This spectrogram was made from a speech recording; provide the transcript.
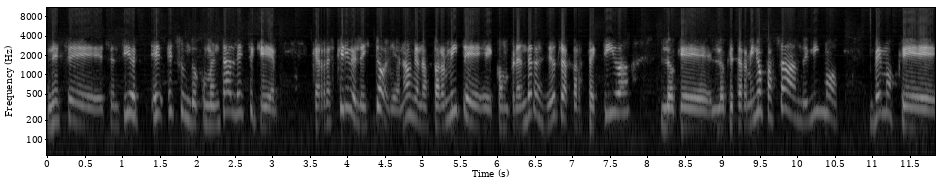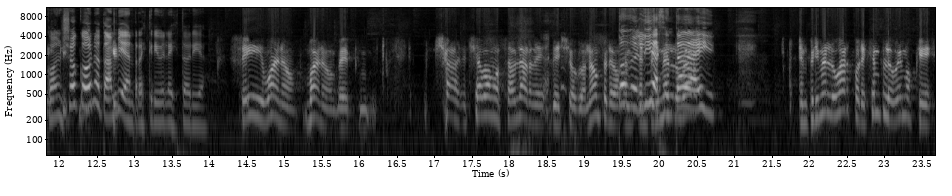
en ese sentido es, un documental este que, que reescribe la historia, ¿no? Que nos permite eh, comprender desde otra perspectiva lo que lo que terminó pasando. Y mismo vemos que con Yoko Ono también reescribe la historia. Sí bueno bueno eh, ya ya vamos a hablar de, de Yoko no pero todo el día sentada ahí. en primer lugar, por ejemplo, vemos que,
